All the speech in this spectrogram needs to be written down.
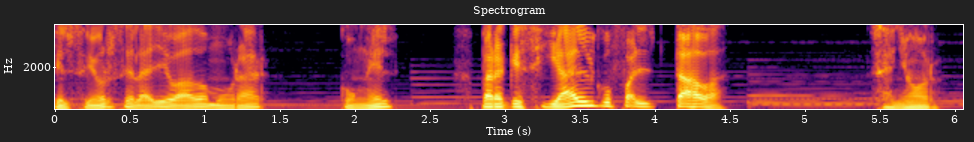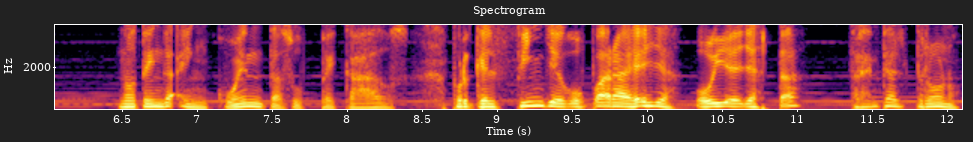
que el Señor se la ha llevado a morar con Él, para que si algo faltaba, Señor, no tenga en cuenta sus pecados, porque el fin llegó para ella. Hoy ella está frente al trono.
